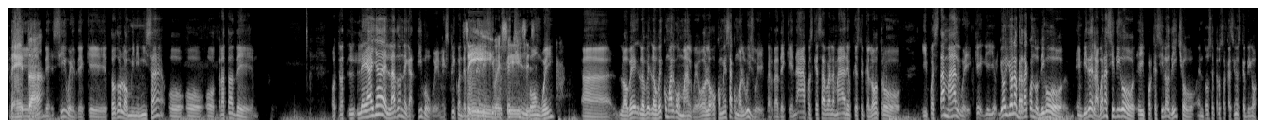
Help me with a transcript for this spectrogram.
Neta. De- de- sí, güey, de que todo lo minimiza o, o- o trata de... O tra- le haya el lado negativo, güey, me explico. En de Sí, decir, güey, pues, qué sí, sí, chingón, güey. ah, lo, ve, lo, ve, lo ve como algo mal, güey. O, o comienza como Luis, güey, ¿verdad? De que, nah, pues que esa va la madre o que esto y que el otro. Y pues está mal, güey. Que, que yo, yo, yo la verdad, cuando digo envidia de la buena, sí digo, y porque sí lo he dicho en dos o tres ocasiones que digo,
